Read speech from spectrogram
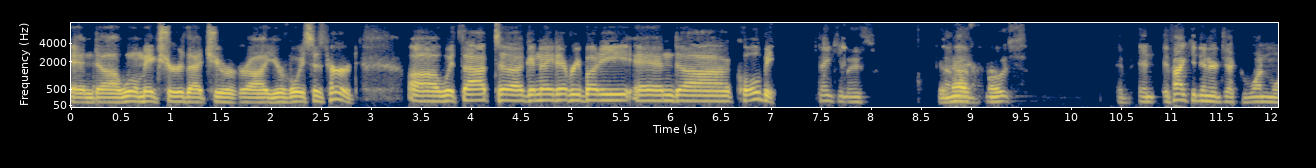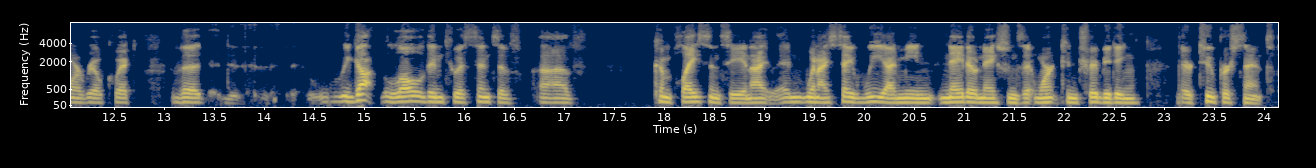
and uh, we'll make sure that your uh, your voice is heard. Uh, with that, uh, good night, everybody, and uh, Colby. Thank you, Moose. Good night, Moose. If, and if I could interject one more real quick, the we got lulled into a sense of of complacency, and I and when I say we, I mean NATO nations that weren't contributing their two percent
